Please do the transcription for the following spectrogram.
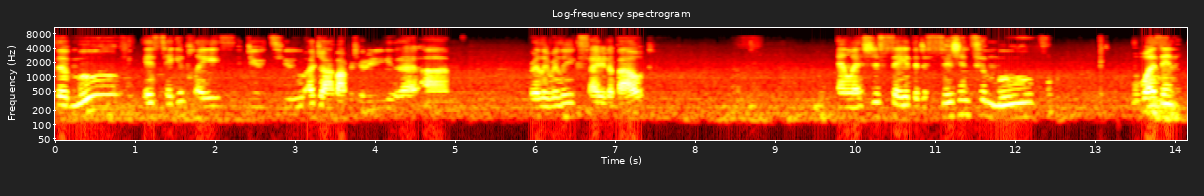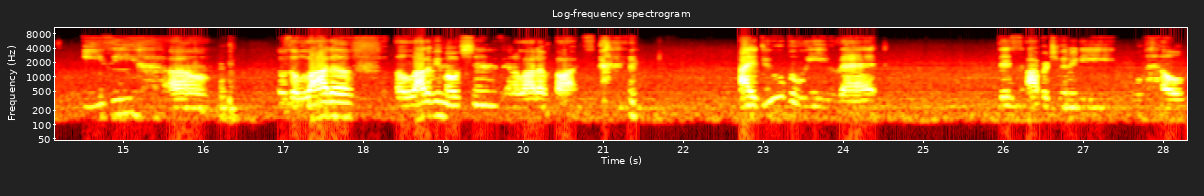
the move is taking place due to a job opportunity that I'm really, really excited about. And let's just say the decision to move wasn't easy. Um, it was a lot of a lot of emotions and a lot of thoughts. I do believe that this opportunity will help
